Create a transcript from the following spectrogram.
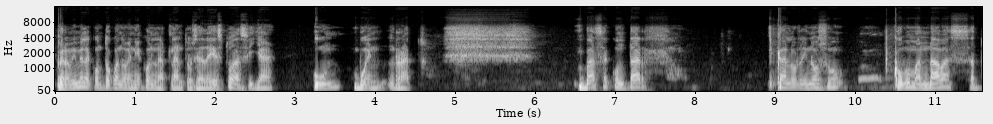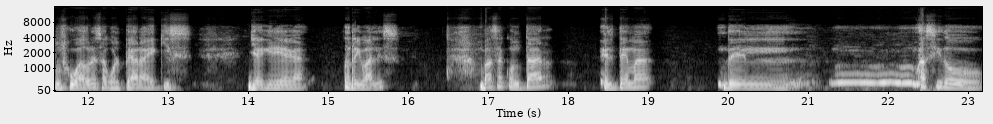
pero a mí me la contó cuando venía con el Atlante, o sea, de esto hace ya un buen rato. Vas a contar Carlos Reynoso, ¿cómo mandabas a tus jugadores a golpear a X y a Y rivales? Vas a contar el tema del ácido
